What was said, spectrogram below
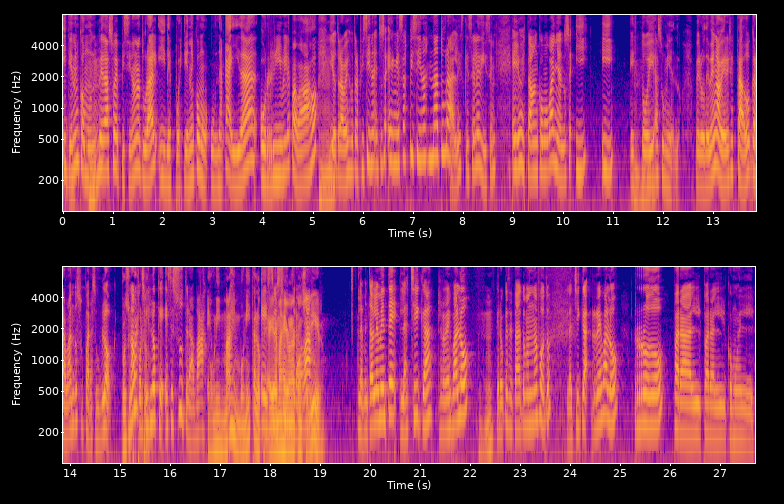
y tienen como un pedazo de piscina natural y después tienen como una caída horrible para abajo y otra vez otra piscina. Entonces, en esas piscinas naturales que se le dicen, ellos estaban como bañándose y, y estoy asumiendo, pero deben haber estado grabando su, para su blog, Por ¿no? supuesto. Porque es lo que, ese es su trabajo. Es una imagen bonita lo que Eso además iban a conseguir. Lamentablemente, la chica resbaló creo que se estaba tomando una foto, la chica resbaló, rodó para el, para el, como el,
